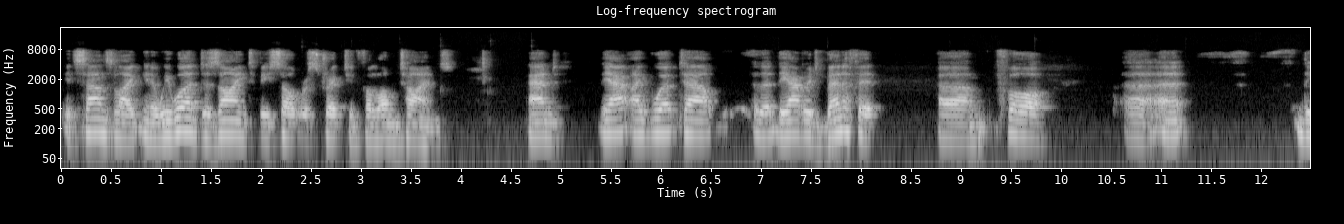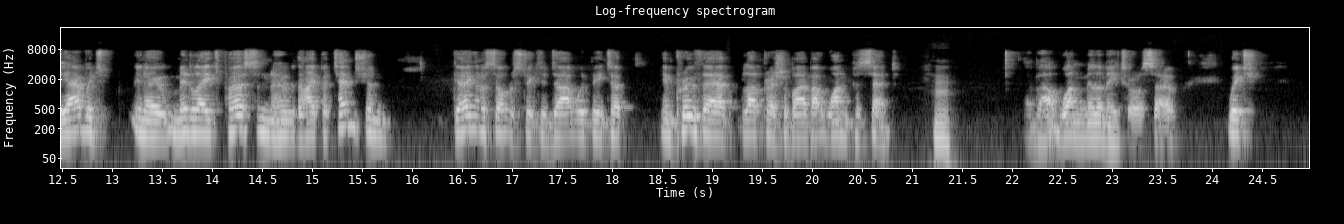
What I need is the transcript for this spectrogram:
it sounds like, you know, we weren't designed to be salt restricted for long times. And the, I worked out that the average benefit um, for uh, the average, you know, middle-aged person who with hypertension going on a salt-restricted diet would be to improve their blood pressure by about one percent, hmm. about one millimeter or so, which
